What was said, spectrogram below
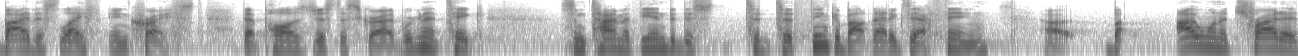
by this life in Christ that Paul has just described? We're going to take some time at the end of this to, to think about that exact thing. Uh, but I want to try to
